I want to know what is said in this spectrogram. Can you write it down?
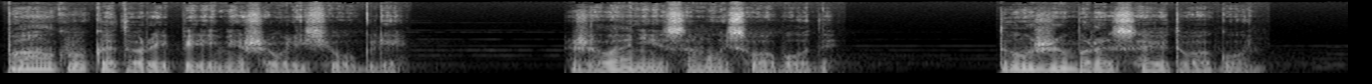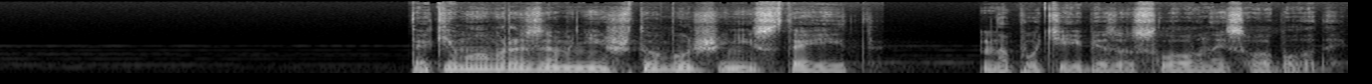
палку, которой перемешивались угли, желание самой свободы, тоже бросают в огонь. Таким образом, ничто больше не стоит на пути безусловной свободы.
